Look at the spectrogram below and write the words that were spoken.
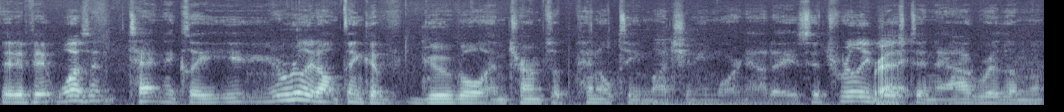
that if it wasn't technically, you, you really don't think of Google in terms of penalty much anymore nowadays. It's really just an algorithm,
